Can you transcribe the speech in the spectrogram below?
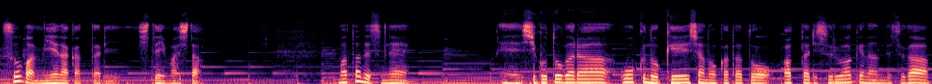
そうは見えなかったりしていました。またですねえー、仕事柄多くの経営者の方と会ったりするわけなんですが、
